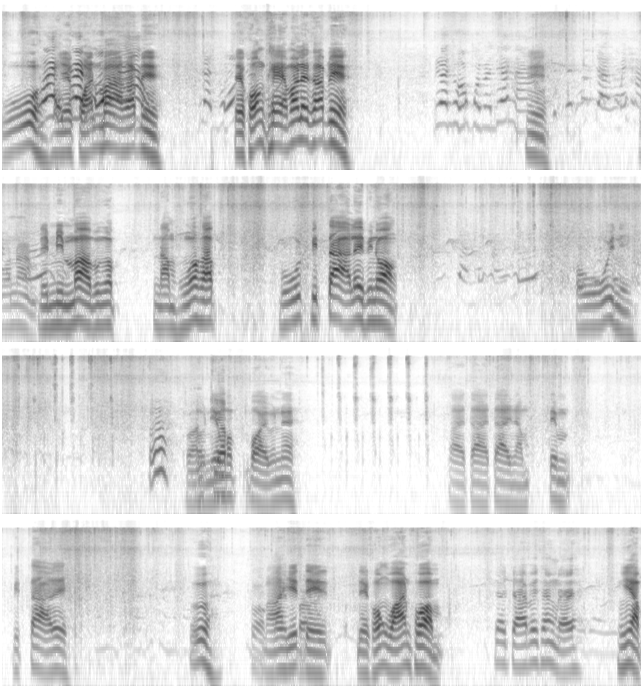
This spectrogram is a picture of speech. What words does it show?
โอ้ยายขวัญมากครับนี่แต่ของแถมมาเลยครับนี่เดือนหกคนมาเดือนหานี่หัวหน้าได้มิมมาเบิ่งครับนำหัวครับบูดปิดตาเลยพี่น้องโอ้ยนี่หวานเอาเจี๊เนี้ยยบมาปล่อยมันเนี่ยตายตายตายน้ำเต็มปิดตาเลยเออมาเฮ็ดเด็ดเด็ดของหวานพร้อมเจ๊จ่ายไปทางไหนเงียบ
